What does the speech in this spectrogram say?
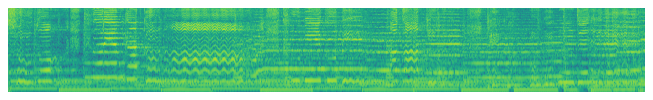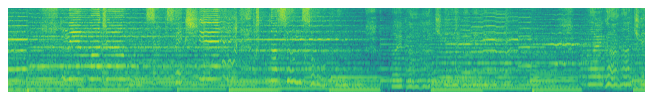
수도 그림 같구나. 구비구비 아깝기에 배가 오는데 네 맞은 색시에 가슴 속은 빨갛게 빨갛게.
